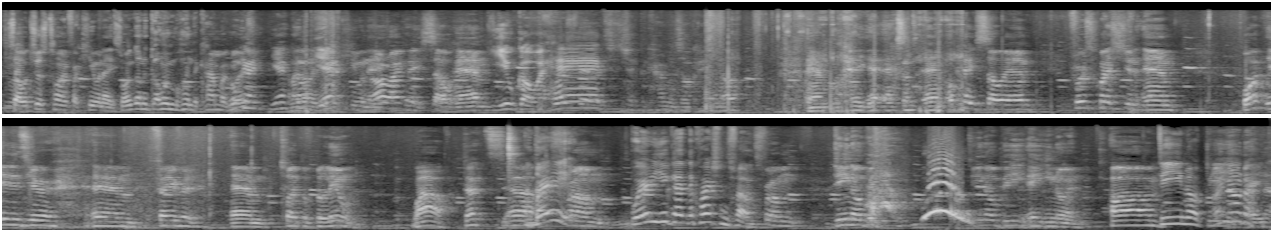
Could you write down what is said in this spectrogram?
so it's just time for Q&A. So I'm gonna go in behind the camera, guys. Okay, yeah, and I'm cool. gonna Yeah. Q&A. All right. Okay, so um, You go ahead. Check the cameras okay now. and. Um, okay, yeah, excellent. Um, okay, so um, first question, um, what is your um, favorite um, type of balloon? Wow, that's uh, Where, From where are you getting the questions from? that's from Dino B. Woo! Dino B eighty nine. um. Dino B. I know that. name.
